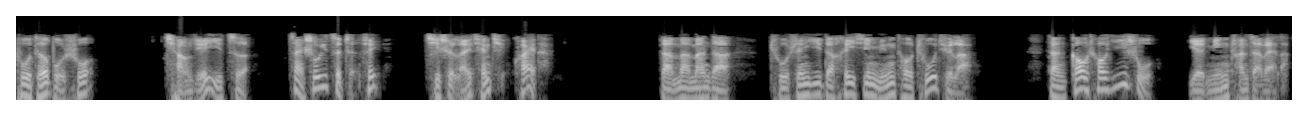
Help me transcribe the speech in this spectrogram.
不得不说，抢劫一次再收一次诊费，其实来钱挺快的。但慢慢的，楚神医的黑心名头出去了，但高超医术也名传在外了。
